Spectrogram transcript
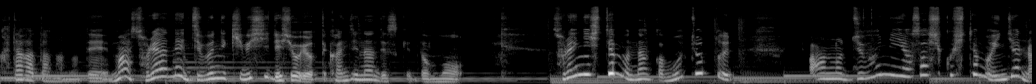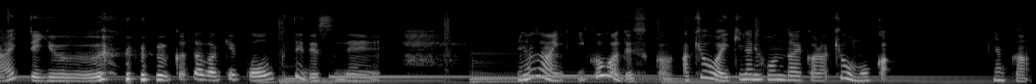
方々なのでまあそれはね自分に厳しいでしょうよって感じなんですけどもそれにしてもなんかもうちょっとあの自分に優しくしてもいいんじゃない？っていう 方が結構多くてですね。皆さんいかがですか？あ今日はいきなり本題から。今日もか。なんか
